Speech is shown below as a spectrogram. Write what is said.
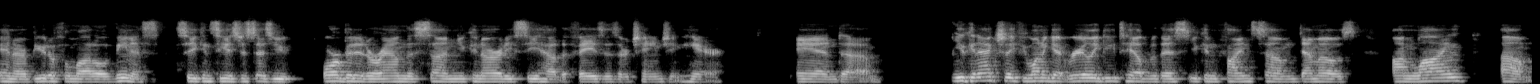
and our beautiful model of Venus. So you can see it's just as you orbit it around the sun, you can already see how the phases are changing here. And um, you can actually, if you want to get really detailed with this, you can find some demos online um,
